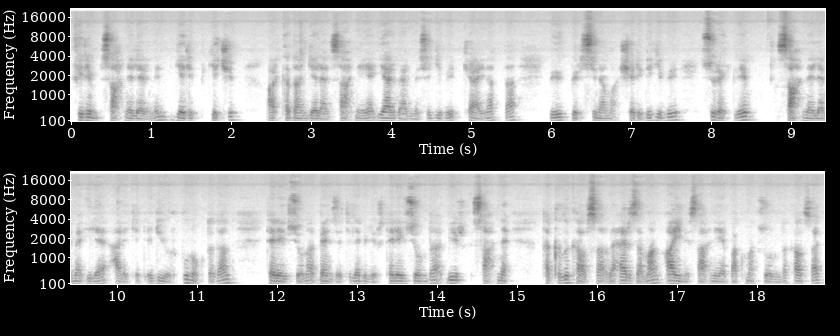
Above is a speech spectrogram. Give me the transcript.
film sahnelerinin gelip geçip arkadan gelen sahneye yer vermesi gibi kainat da büyük bir sinema şeridi gibi sürekli sahneleme ile hareket ediyor. Bu noktadan televizyona benzetilebilir. Televizyonda bir sahne takılı kalsa ve her zaman aynı sahneye bakmak zorunda kalsak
